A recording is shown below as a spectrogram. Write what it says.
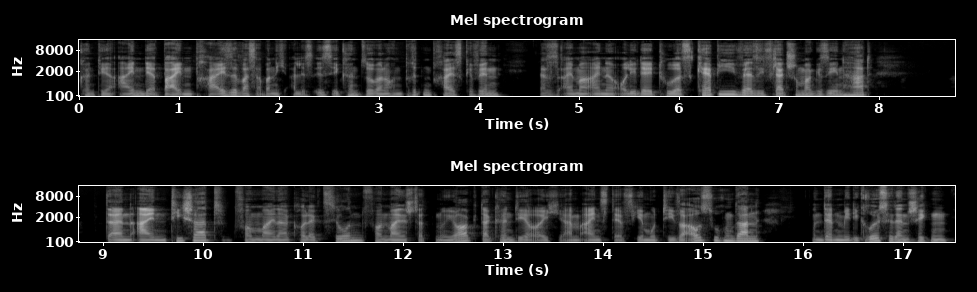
könnt ihr einen der beiden Preise, was aber nicht alles ist, ihr könnt sogar noch einen dritten Preis gewinnen. Das ist einmal eine Holiday Tours Cappy, wer sie vielleicht schon mal gesehen hat. Dann ein T-Shirt von meiner Kollektion von meine Stadt New York. Da könnt ihr euch ähm, eins der vier Motive aussuchen dann und dann mir die Größe dann schicken.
